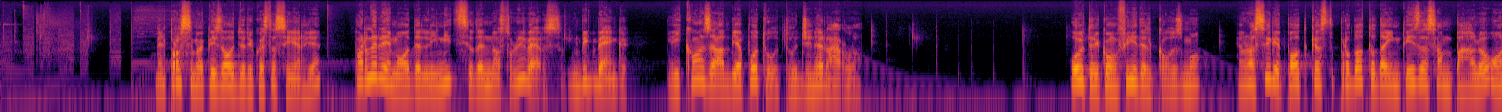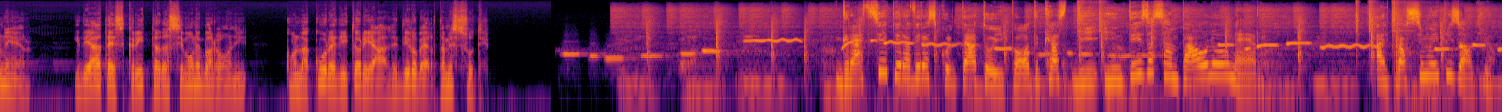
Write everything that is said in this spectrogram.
Nel prossimo episodio di questa serie parleremo dell'inizio del nostro universo, il Big Bang, e cosa abbia potuto generarlo. Oltre i confini del cosmo è una serie podcast prodotta da Intesa San Paolo On Air, ideata e scritta da Simone Baroni, con la cura editoriale di Roberta Messuti. Grazie per aver ascoltato i podcast di Intesa San Paolo On Air. Al prossimo episodio.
